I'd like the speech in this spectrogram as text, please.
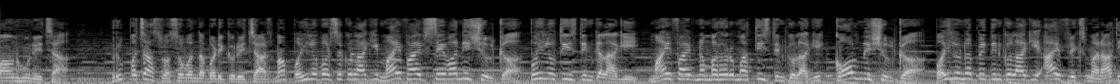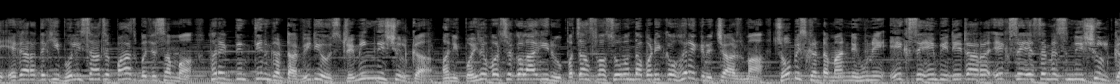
पाउनुहुनेछ। रु पचास वा बढीको रिचार्जमा पहिलो वर्षको लागि माई फाइभ सेवा निशुल्क। पहिलो तिस दिनका लागि माई फाइभ नम्बरहरूमा तिस दिनको लागि कल निशुल्क। पहिलो नब्बे दिनको लागि आइफ्लिक्समा राति एघारदेखि भोलि साँझ पाँच बजेसम्म हरेक दिन तिन घन्टा भिडियो स्ट्रिमिङ निशुल्क। अनि पहिलो वर्षको लागि रु पचास वा सोभन्दा बढीको हरेक रिचार्जमा चौबिस घन्टा मान्ने हुने एक सय एमबी डेटा र एक सय एसएमएस निशुल्क।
